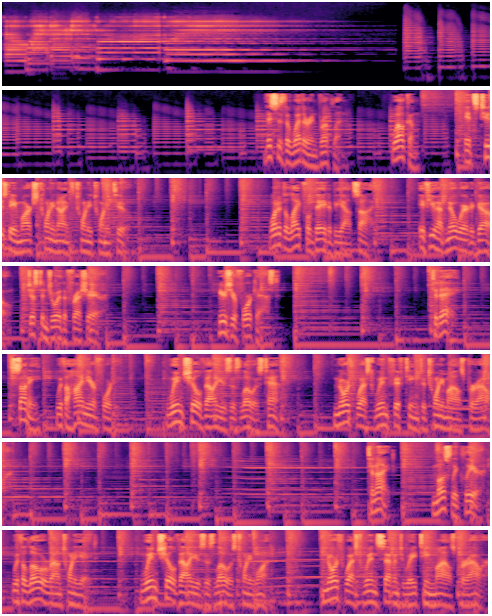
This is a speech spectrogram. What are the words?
This is the weather in Brooklyn. Welcome. It's Tuesday, March 29th, 2022. What a delightful day to be outside. If you have nowhere to go, just enjoy the fresh air. Here's your forecast. Today. Sunny, with a high near 40. Wind chill values as low as 10. Northwest wind 15 to 20 miles per hour. Tonight. Mostly clear, with a low around 28. Wind chill values as low as 21. Northwest wind 7 to 18 miles per hour.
